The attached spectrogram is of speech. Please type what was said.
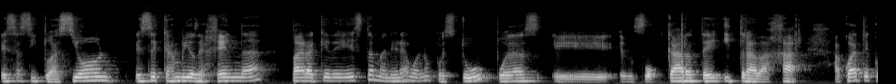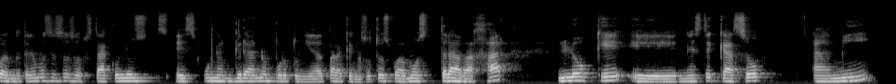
esa situación, ese cambio de agenda para que de esta manera, bueno, pues tú puedas eh, enfocarte y trabajar. Acuérdate, cuando tenemos esos obstáculos es una gran oportunidad para que nosotros podamos trabajar lo que eh, en este caso a mí,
